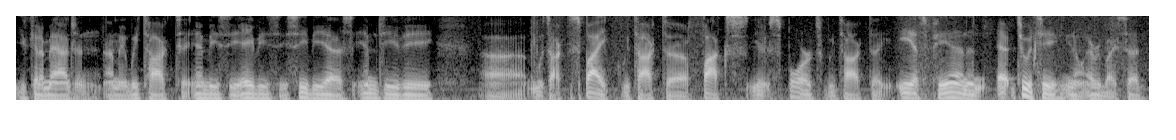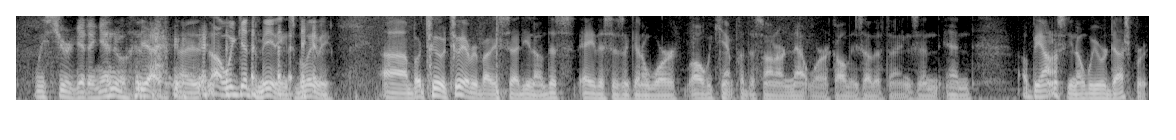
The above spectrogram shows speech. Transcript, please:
you can imagine. I mean, we talked to NBC, ABC, CBS, MTV, uh, we talked to Spike, we talked to Fox you know, Sports, we talked to ESPN, and uh, to a T, you know, everybody said. At least you're getting in with Yeah, uh, no, we get the meetings, believe me. Uh, but to, to everybody said, you know, this, A, this isn't going to work. Well, we can't put this on our network, all these other things. And, and I'll be honest, you know, we were desperate.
